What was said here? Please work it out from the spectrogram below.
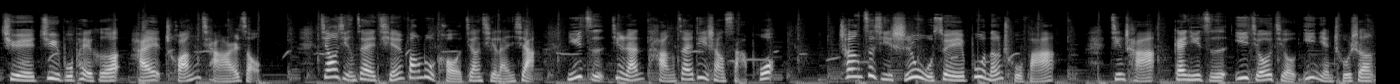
却拒不配合，还闯卡而走。交警在前方路口将其拦下，女子竟然躺在地上撒泼，称自己十五岁不能处罚。经查，该女子一九九一年出生，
